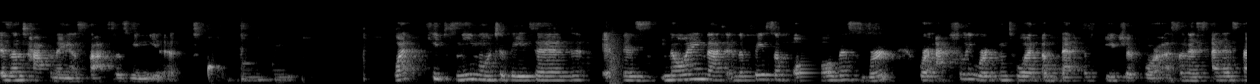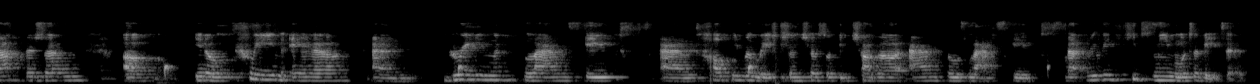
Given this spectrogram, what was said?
isn't happening as fast as we need it. What keeps me motivated is knowing that in the face of all this work, we're actually working toward a better future for us. And it's, and it's that vision of, you know, clean air and green landscapes and healthy relationships with each other and those landscapes that really keeps me motivated.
